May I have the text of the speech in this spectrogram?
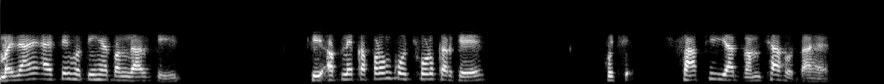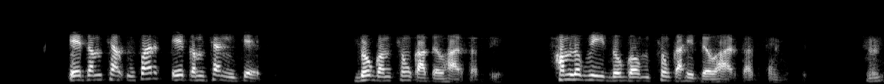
महिलाएँ ऐसे होती हैं बंगाल की कि अपने कपड़ों को छोड़ करके कुछ साफी या गमछा होता है। एक गमछा ऊपर, एक गमछा नीचे। दो गमछों का व्यवहार करती। है हम लोग भी दो गमछों का ही व्यवहार करते हैं। हुँ?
